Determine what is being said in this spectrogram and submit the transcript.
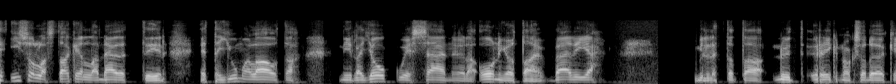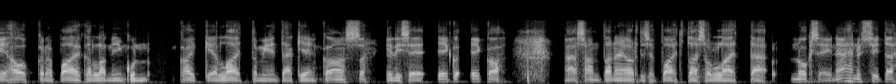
isolla stakella näytettiin, että jumalauta, niillä joukkuesäännöillä on jotain väliä, mille tota, nyt Rick Knox oli oikein haukkana paikalla niin kuin kaikkien laittamien täkien kanssa. Eli se eka, eka ää, Santana ja Ortisen vaihto taisi olla, että Knox ei nähnyt sitä,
